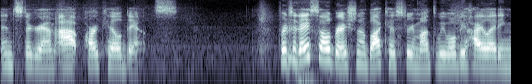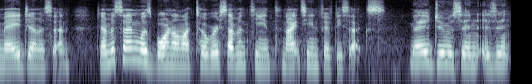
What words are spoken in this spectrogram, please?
Instagram at Park Hill Dance. For today's celebration of Black History Month, we will be highlighting Mae Jemison. Jemison was born on October 17, 1956. Mae Jemison isn't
